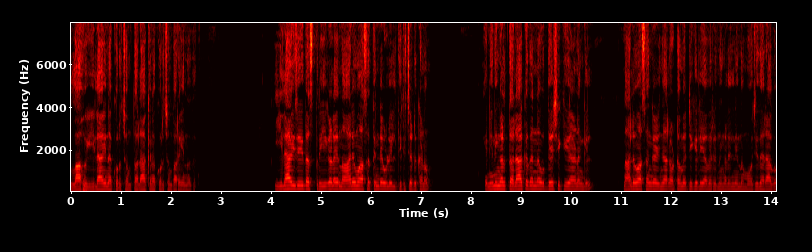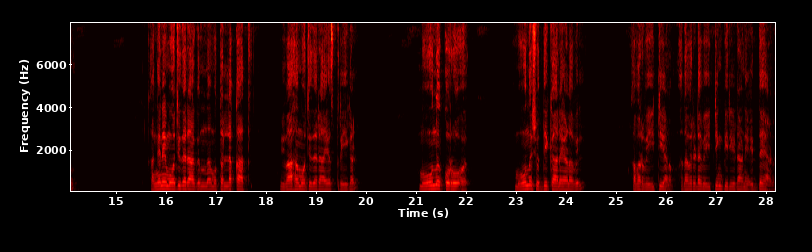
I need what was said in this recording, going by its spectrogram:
അള്ളാഹു ഈലായിനെക്കുറിച്ചും തൊലാഖിനെക്കുറിച്ചും പറയുന്നത്. ഈലായി ചെയ്ത സ്ത്രീകളെ നാലു മാസത്തിന്റെ ഉള്ളിൽ തിരിച്ചെടുക്കണം. ഇനി നിങ്ങൾ തൊലാക്ക് തന്നെ ഉദ്ദേശിക്കുകയാണെങ്കിൽ നാലു മാസം കഴിഞ്ഞാൽ ഓട്ടോമാറ്റിക്കലി അവർ നിങ്ങളിൽ നിന്ന് മോചിതരാകും. അങ്ങനെ മോചിതരാകുന്ന മുത്തല്ലക്കാത്ത് വിവാഹമോചിതരായ സ്ത്രീകൾ മൂന്ന് കുറു മൂന്ന് ശുദ്ധിക്കാലയളവിൽ അവർ വെയിറ്റ് ചെയ്യണം. അതവരുടെ വെയിറ്റിംഗ് പീരീഡാണ് ഇദ്ദയാണ്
